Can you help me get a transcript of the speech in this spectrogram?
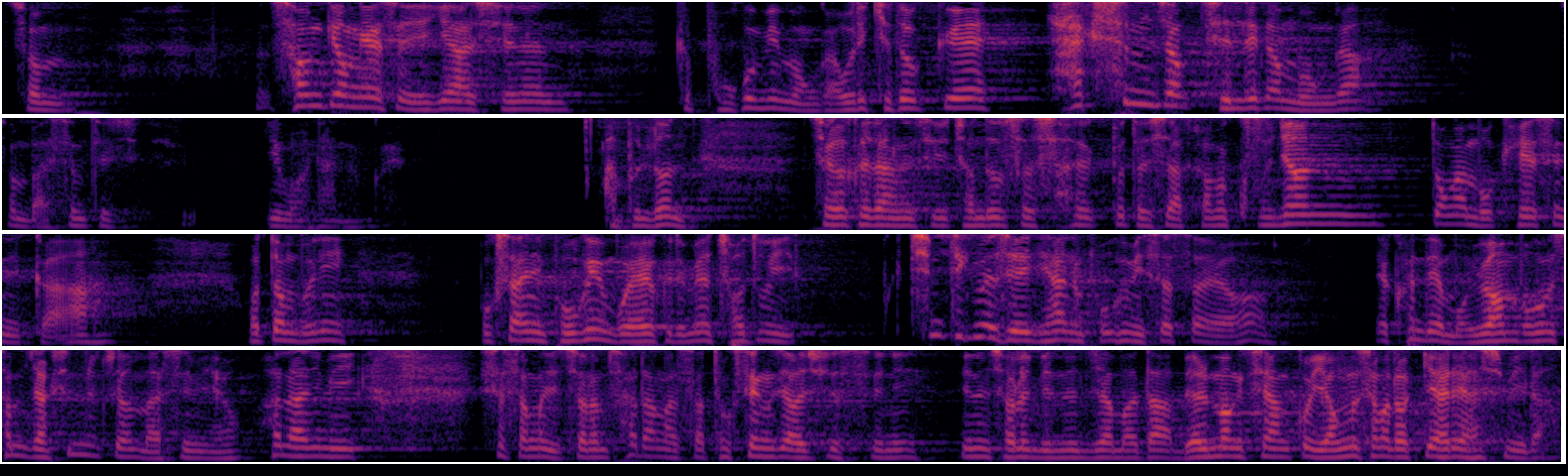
좀 성경에서 얘기하시는 그 복음이 뭔가, 우리 기독교의 핵심적 진리가 뭔가 좀 말씀드리기 원하는 거예요. 아, 물론 제가 그 당시 전도서 사역부터 시작하면 9년 동안 목회했으니까 어떤 분이 목사님 복음이 뭐예요? 그러면 저도 침 튀기면서 얘기하는 복음이 있었어요. 예컨대 뭐 요한복음 3장 16절 말씀이에요. 하나님이 세상을 이처럼 사랑하사 독생자 주셨으니 이는 저를 믿는 자마다 멸망치 않고 영생을 얻게 하려 하십니다.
